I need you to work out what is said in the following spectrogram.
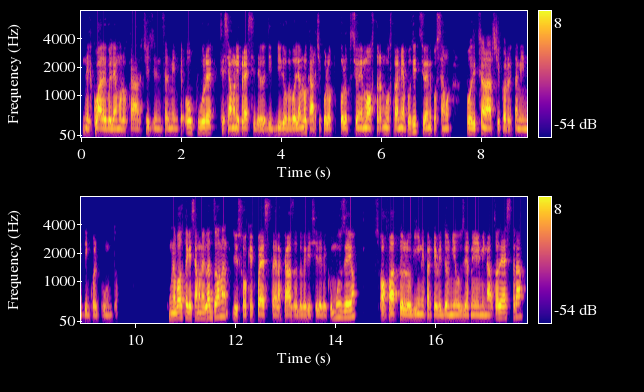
nel quale vogliamo locarci, essenzialmente, oppure se siamo nei pressi del, di, di, dove vogliamo locarci, con l'opzione mostra, mostra la mia posizione, possiamo posizionarci correttamente in quel punto. Una volta che siamo nella zona, io so che questa è la casa dove risiede l'ecomuseo, ho fatto il login perché vedo il mio username in alto a destra,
